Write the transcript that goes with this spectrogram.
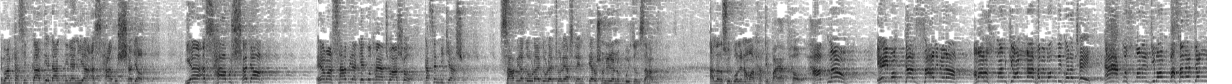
এবং একটা চিৎকার দিয়ে ডাক দিলেন, ইয়া আসহাবুস সাজার ইয়া আসহাবুস সাজার এ আমার সাহাবিরা কে, কোথায় আছো? আসো, গাছের নিচে আসো। সাহাবিরা দৌড়ায় দৌড়ায় চলে আসলেন তেরোশো নিরানব্বই জন সাহাবি। আল্লাহ রসুল বলেন, আমার হাতে বায়াত হও। হাত নাও। এই মক্কার জালিমেরা আমার ওসমানকে অন্যায় ভাবে বন্দী করেছে। এক ওসমানের জীবন বাঁচানোর জন্য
